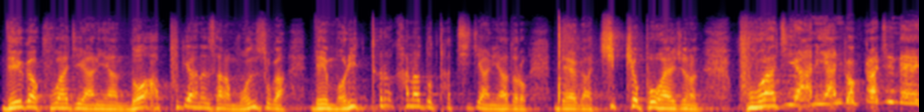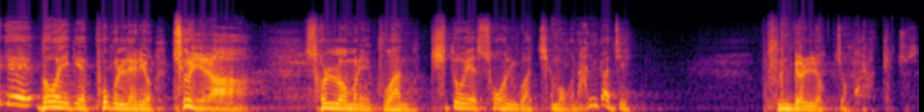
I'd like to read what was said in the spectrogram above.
내가 구하지 아니한 너 아프게 하는 사람 원수가 내 머리트럭 하나도 다치지 아니하도록 내가 지켜 보호해 주는 구하지 아니한 것까지 내게 너에게 복을 내려 주리라. 솔로몬이 구한 기도의 소원과 제목은 한 가지. 분별력 좀 허락해 주세요.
